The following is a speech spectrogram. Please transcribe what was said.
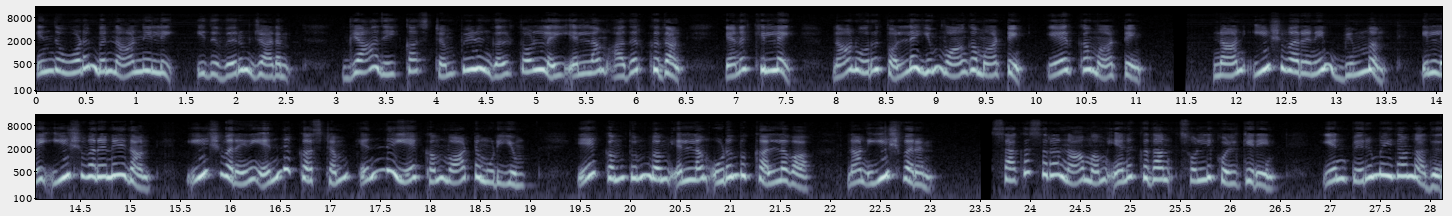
இந்த உடம்பு நான் இல்லை. இது வெறும் ஜடம். வியாதி கஷ்டம் பிழுங்கல் தொல்லை எல்லாம் அதற்குதான். எனக்கில்லை. நான் ஒரு தொல்லையும் வாங்க மாட்டேன் ஏற்க மாட்டேன். நான் ஈஸ்வரனின் பிம்மம் இல்லை ஈஸ்வரனே தான் ஈஸ்வரனின் எந்த கஷ்டம் எந்த ஏக்கம் வாட்ட முடியும்? ஏக்கம் துன்பம் எல்லாம் உடம்புக்கு அல்லவா? நான் ஈஸ்வரன். சகசர நாமம் எனக்கு தான் சொல்லிக் கொள்கிறேன். என் பெருமைதான் அது.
